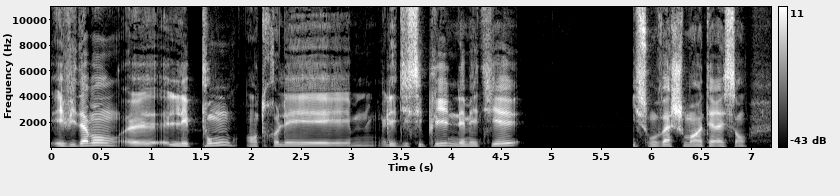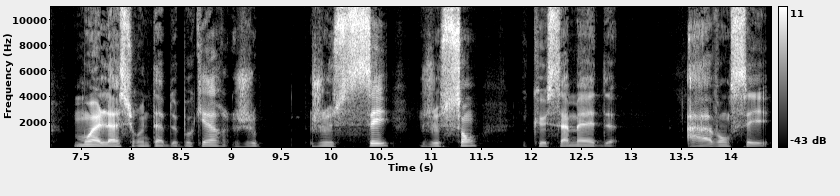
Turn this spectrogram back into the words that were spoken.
évidemment, euh, les ponts entre les, disciplines, les métiers, ils sont vachement intéressants. Moi, là, sur une table de poker, je, je sais, je sens que ça m'aide à avancer.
